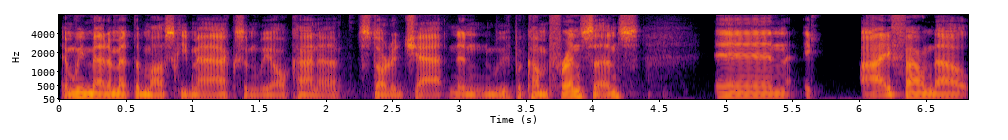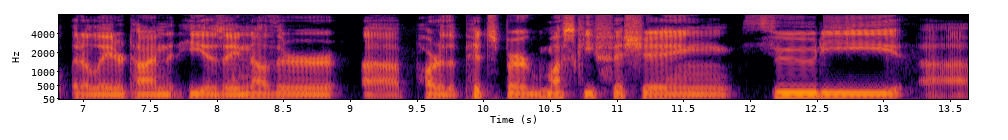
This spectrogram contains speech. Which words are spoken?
And we met him at the Muskie Max, and we all kind of started chatting, and we've become friends since. And I found out at a later time that he is another uh, part of the Pittsburgh muskie fishing foodie uh,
